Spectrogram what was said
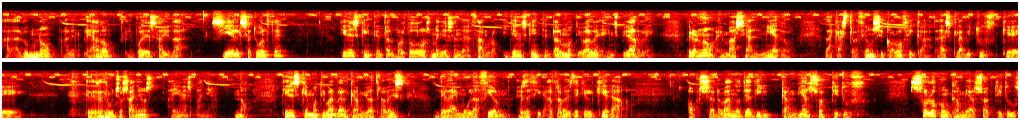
al alumno, al empleado, le puedes ayudar. Si él se tuerce, tienes que intentar por todos los medios enderezarlo y tienes que intentar motivarle e inspirarle, pero no en base al miedo, la castración psicológica, la esclavitud que, que desde hace muchos años hay en España. No, tienes que motivarle al cambio a través de la emulación, es decir, a través de que él quiera, observándote a ti, cambiar su actitud. Solo con cambiar su actitud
